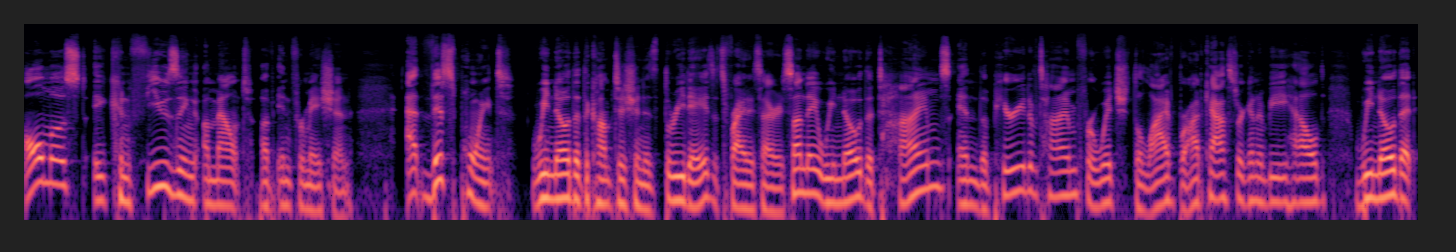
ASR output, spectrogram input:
almost a confusing amount of information. At this point, we know that the competition is three days. It's Friday, Saturday, Sunday. We know the times and the period of time for which the live broadcasts are going to be held. We know that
